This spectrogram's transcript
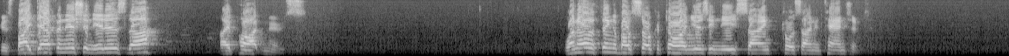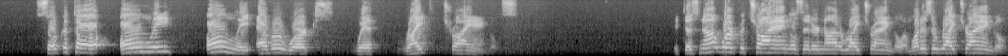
Because by definition it is the hypotenuse. One other thing about SOHCAHTOA and using these sine, cosine, and tangent. SOHCAHTOA only, only ever works with right triangles. It does not work with triangles that are not a right triangle. And what is a right triangle?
